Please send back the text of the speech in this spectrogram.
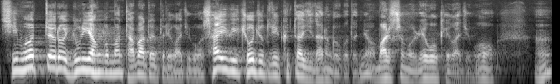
지 멋대로 유리한 것만 다 받아들여가지고 사이비 교주들이 그따짓 하는 거거든요. 말씀을 왜곡해가지고 어?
